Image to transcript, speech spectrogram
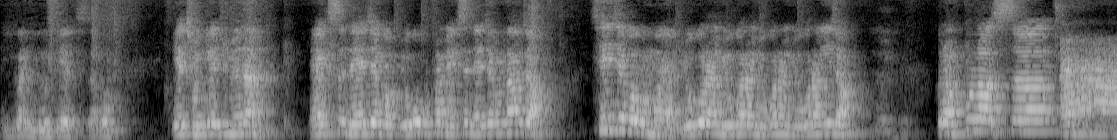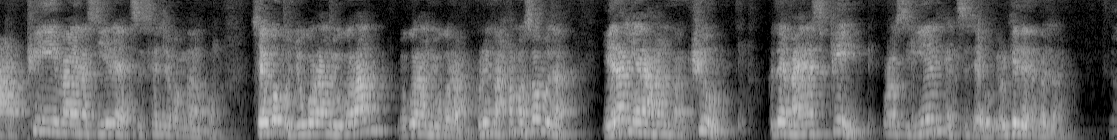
이건 여기에 쓰고 얘 전개해주면은 x 4제곱 요거 곱하면 x 4제곱 나오죠? 세제곱은 뭐야? 요거랑 요거랑 요거랑 요거랑이죠? 네. 그럼 플러스 아, p 마이너스 1 x 세제곱 나오고 제곱은 요거랑 요거랑 요거랑 요거랑. 그러니까 한번 써보자. 얘랑 얘랑 하니까 q 그 다음에 마이너스 p 플러스 1 x 제곱. 이렇게 되는 거죠. 네.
